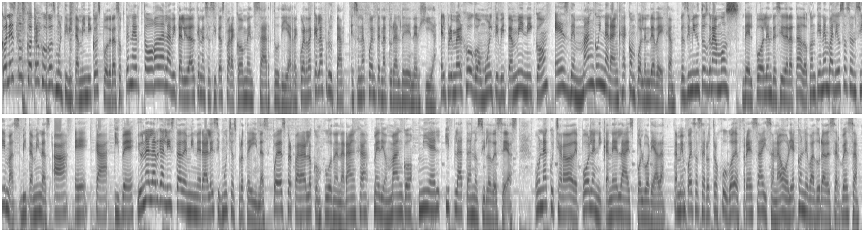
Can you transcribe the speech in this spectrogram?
Con estos cuatro jugos multivitamínicos podrás obtener toda la vitalidad que necesitas para comenzar tu día. Recuerda que la fruta es una fuente natural de energía. El primer jugo multivitamínico es de mango y naranja con polen de abeja. Los diminutos gramos del polen deshidratado contienen valiosas enzimas, vitaminas A, E, K y B y una larga lista de minerales y muchas proteínas. Puedes prepararlo con jugo de naranja, medio mango, miel y plátano si lo deseas. Una cucharada de polen y canela es polvoreada. También puedes hacer otro jugo de fresa y zanahoria con levadura de cerveza.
